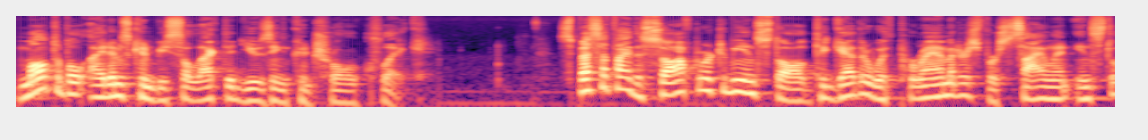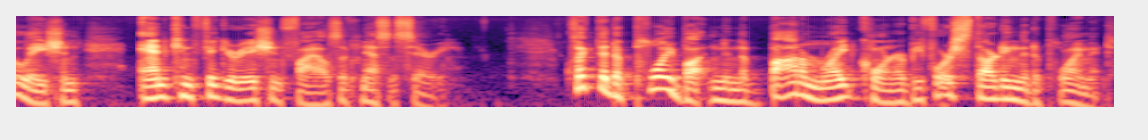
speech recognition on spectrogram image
Multiple items can be selected using Control-Click. Specify the software to be installed together with parameters for silent installation and configuration files if necessary. Click the Deploy button in the bottom right corner before starting the deployment.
